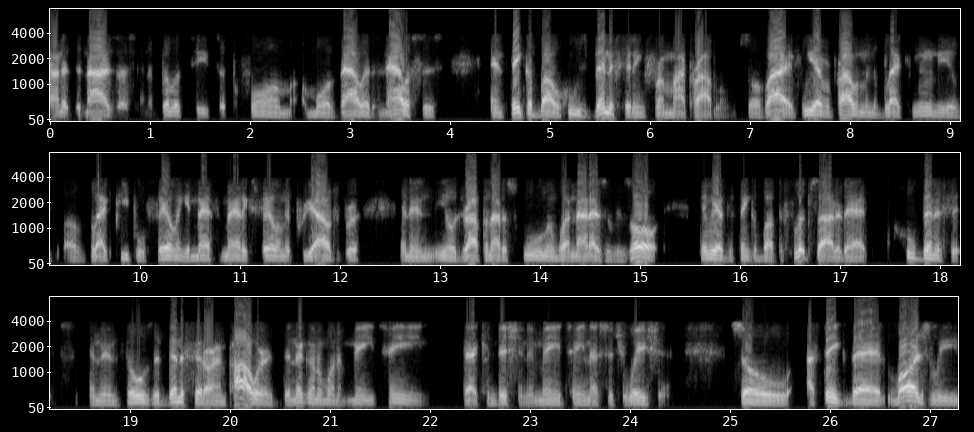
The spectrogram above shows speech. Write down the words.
kind of denies us an ability to perform a more valid analysis and think about who's benefiting from my problem. So if I, if we have a problem in the black community of, of black people failing in mathematics, failing at pre-algebra, and then, you know, dropping out of school and whatnot as a result, then we have to think about the flip side of that, who benefits and then those that benefit are empowered, then they're going to want to maintain that condition and maintain that situation. So I think that largely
